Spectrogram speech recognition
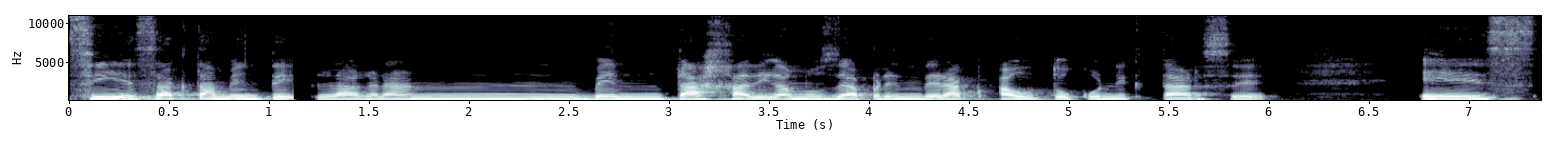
Sí, exactamente. La gran ventaja, digamos, de aprender a autoconectarse es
